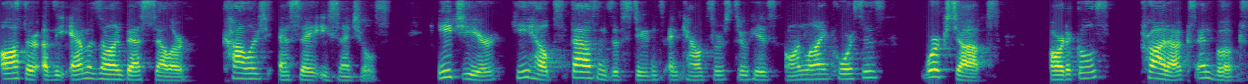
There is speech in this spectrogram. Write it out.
author of the Amazon bestseller, College Essay Essentials. Each year, he helps thousands of students and counselors through his online courses, workshops, articles, products, and books,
